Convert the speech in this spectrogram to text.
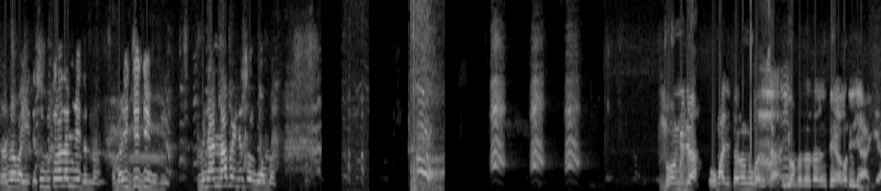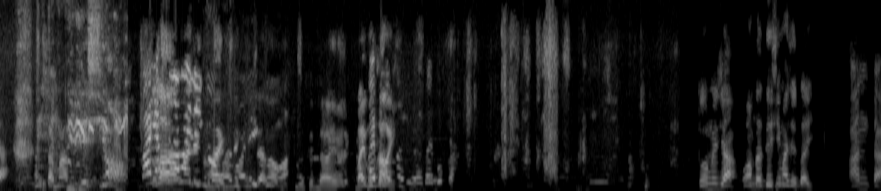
না। না ভাই এটা ছবি তোলা দাম যাইতাম না। আমার ইজ্জত কি আমি না না পাইলে চলবে আমার। তখন মির্জা ও মাঝে তার অনুবাদ আছে এই আমরা তার দেখা করে ভাই বোকা ভাই ও আমরা দেশি মাঝে ভাই। আনতা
